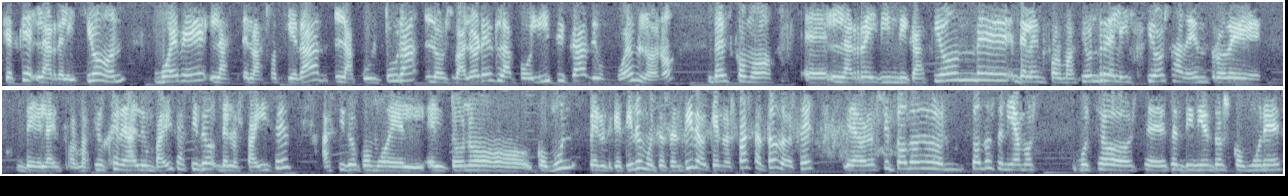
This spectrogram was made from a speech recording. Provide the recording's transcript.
que es que la religión mueve la, la sociedad la cultura los valores la política de un pueblo no entonces como eh, la reivindicación de, de la información religiosa dentro de de la información general de un país ha sido, de los países, ha sido como el, el tono común, pero que tiene mucho sentido, que nos pasa a todos, ¿eh? Y la verdad es que todos, todos teníamos muchos eh, sentimientos comunes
